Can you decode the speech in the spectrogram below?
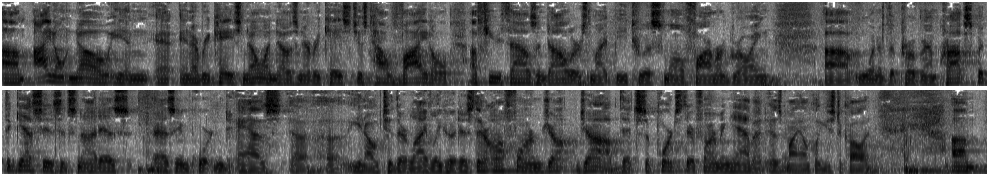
Um, I don't know in, in every case, no one knows in every case, just how vital a few thousand dollars might be to a small farmer growing uh, one of the program crops, but the guess is it's not as as important as uh, uh, you know to their livelihood as their off-farm jo- job that supports their farming habit, as my uncle used to call it. Um,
